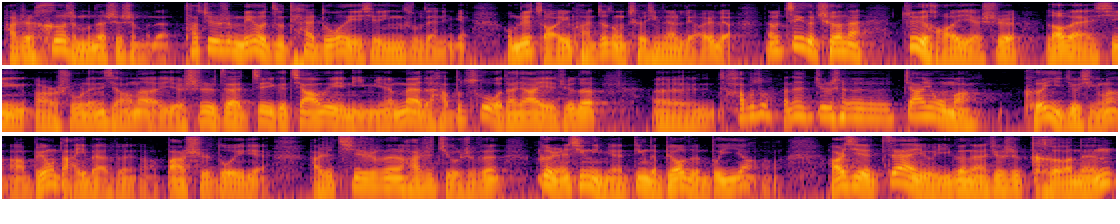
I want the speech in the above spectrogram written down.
还是喝什么的是什么的，它就是没有这太多的一些因素在里面。我们就找一款这种车型来聊一聊。那么这个车呢，最好也是老百姓耳熟能详的，也是在这个价位里面卖的还不错，大家也觉得呃还不错，反正就是家用嘛。可以就行了啊，不用打一百分啊，八十多一点，还是七十分，还是九十分，个人心里面定的标准不一样啊。而且再有一个呢，就是可能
